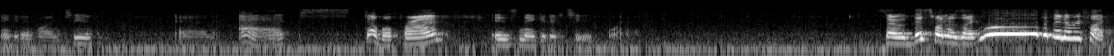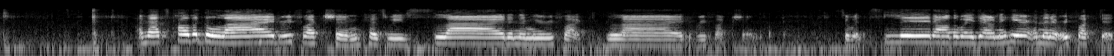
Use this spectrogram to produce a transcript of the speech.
Negative 1, 2. And x double prime is negative 2, 4. So this one was like, woo, but then reflect. And that's called a glide reflection because we slide and then we reflect. Glide reflection. So it slid all the way down to here and then it reflected.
